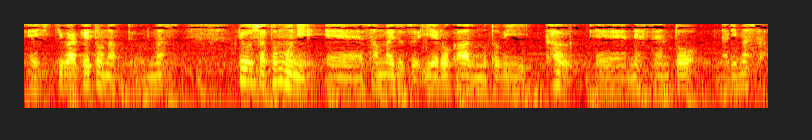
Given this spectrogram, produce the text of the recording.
え引き分けとなっております。両者ともに、え3枚ずつイエローカードも飛び交う、え熱戦となりました。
